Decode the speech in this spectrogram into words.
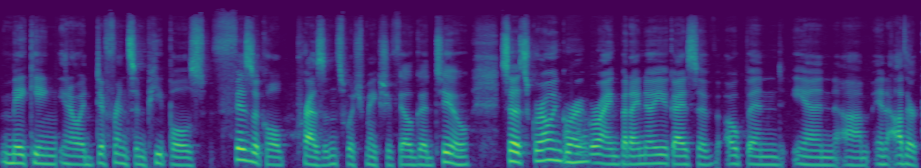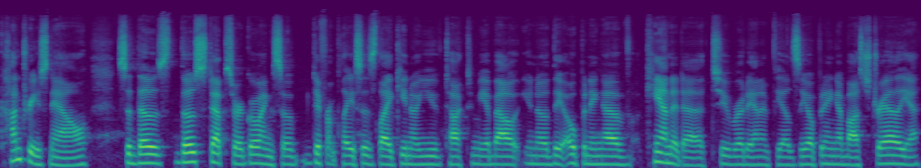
making you know a difference in people's physical presence which makes you feel good too so it's growing growing mm-hmm. growing but I know you guys have opened in um, in other countries now so those those steps are going. So different places, like you know, you've talked to me about you know the opening of Canada to Rodan and Fields, the opening of Australia.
